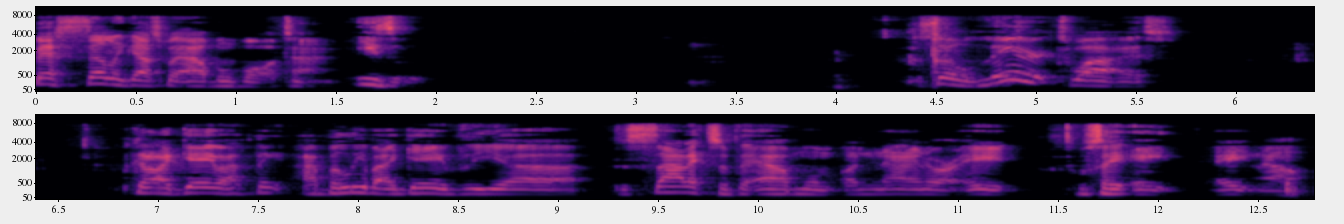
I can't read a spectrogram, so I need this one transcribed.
best selling gospel album of all time, easily. So lyrics wise, because I gave, I think, I believe I gave the uh the sonics of the album a nine or eight. We'll say eight, eight now.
